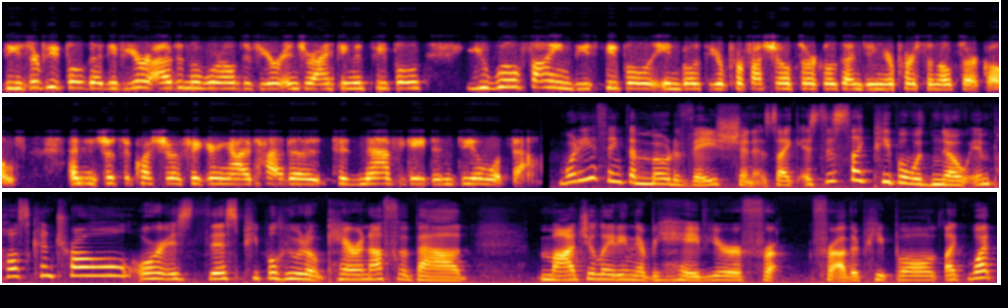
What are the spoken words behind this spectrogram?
these are people that, if you're out in the world, if you're interacting with people, you will find these people in both your professional circles and in your personal circles. And it's just a question of figuring out how to to navigate and deal with them. What do you think the motivation is? Like, is this like people with no impulse control, or is this people who don't care enough about modulating their behavior for for other people? Like what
